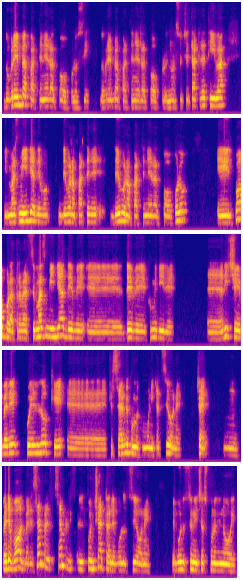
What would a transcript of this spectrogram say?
Dovrebbe appartenere al popolo, sì, dovrebbe appartenere al popolo. In una società creativa i mass media devo, devono, appartenere, devono, appartenere, al popolo e il popolo attraverso i mass media deve, eh, deve come dire, eh, ricevere quello che, eh, che, serve come comunicazione, cioè mh, per evolvere, sempre, sempre il concetto è l'evoluzione, l'evoluzione di ciascuno di noi.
